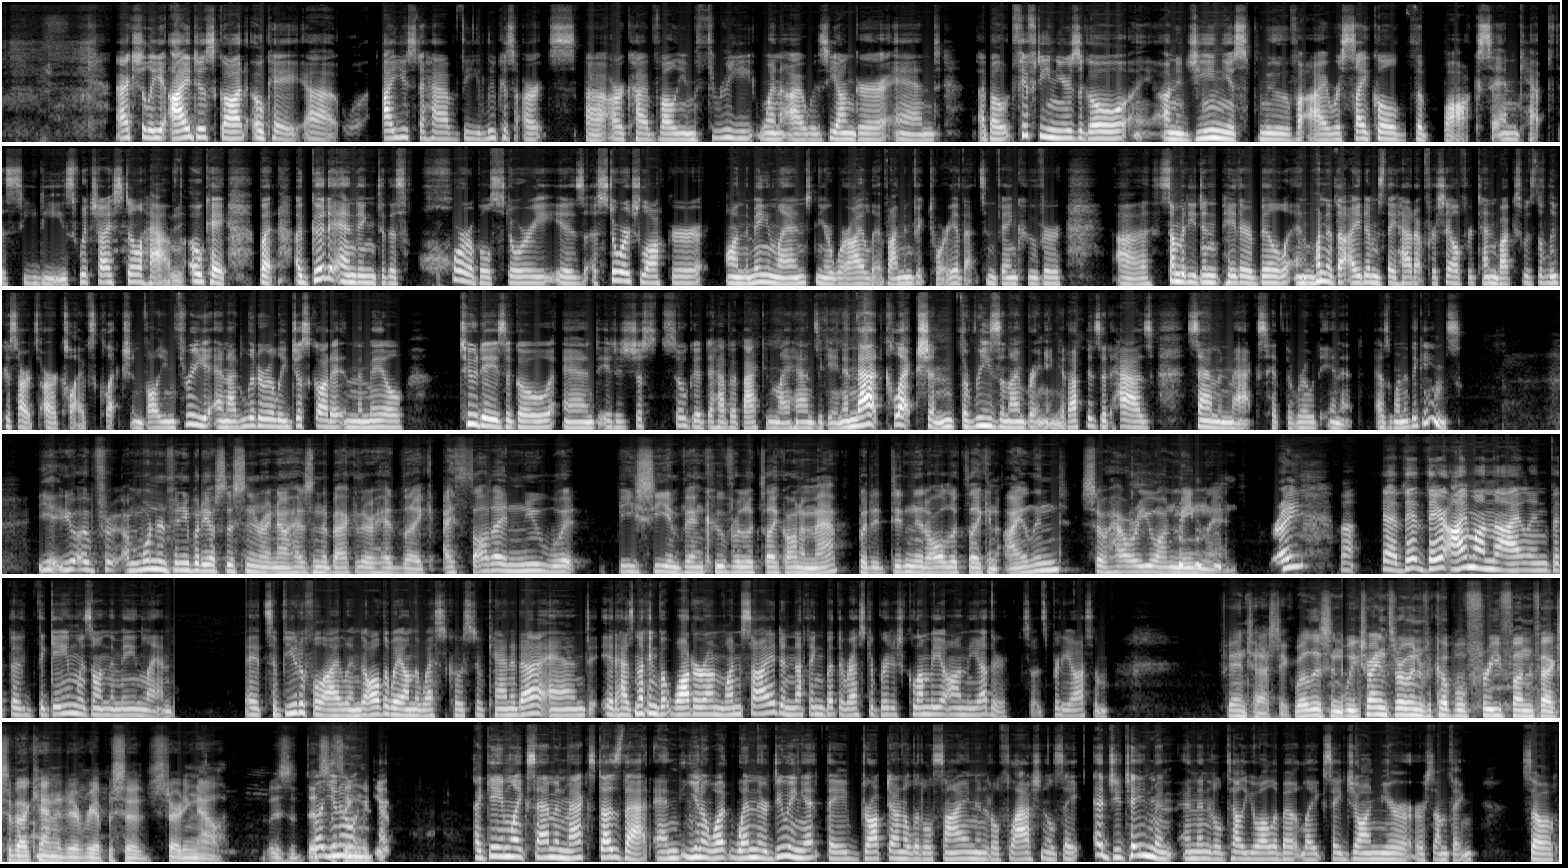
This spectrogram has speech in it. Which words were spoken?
Actually, I just got okay. Uh, I used to have the Lucas Arts uh, Archive Volume Three when I was younger, and about 15 years ago on a genius move i recycled the box and kept the cds which i still have. Ooh. okay but a good ending to this horrible story is a storage locker on the mainland near where i live. I'm in victoria that's in vancouver. Uh, somebody didn't pay their bill and one of the items they had up for sale for 10 bucks was the lucasarts archives collection volume 3 and i literally just got it in the mail two days ago, and it is just so good to have it back in my hands again. And that collection, the reason I'm bringing it up is it has Sam and Max hit the road in it as one of the games. Yeah, you, uh, for, I'm wondering if anybody else listening right now has in the back of their head, like, I thought I knew what BC and Vancouver looked like on a map, but it didn't at all look like an island. So how are you on mainland? right? Well, yeah, there I'm on the island, but the, the game was on the mainland. It's a beautiful island all the way on the west coast of Canada, and it has nothing but water on one side and nothing but the rest of British Columbia on the other. So it's pretty awesome. Fantastic. Well, listen, we try and throw in a couple free fun facts about Canada every episode starting now. That's well, the know, thing we do. A game like Sam and Max does that. And you know what? When they're doing it, they drop down a little sign and it'll flash and it'll say edutainment. And then it'll tell you all about, like, say, John Muir or something. So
